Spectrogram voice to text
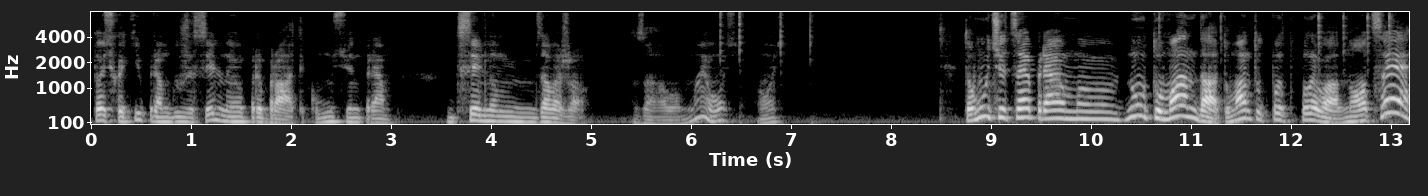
Хтось хотів прям дуже сильно його прибрати. Комусь він прям сильно заважав загалом. Ну і ось, ось. Тому чи це прям. е, Ну, туман, да, туман тут впливав. Ну оце,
